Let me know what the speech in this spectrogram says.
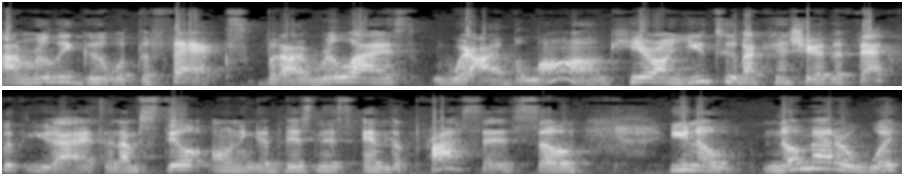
I'm really good with the facts. But I realized where I belong. Here on YouTube I can share the facts with you guys and I'm still owning a business in the process. So you know no matter what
